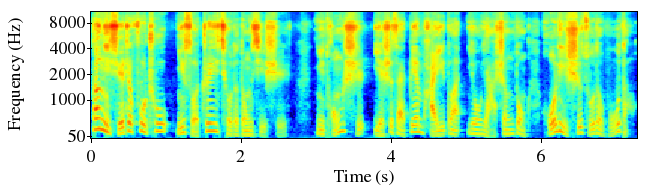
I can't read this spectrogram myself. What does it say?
当你学着付出你所追求的东西时，你同时也是在编排一段优雅生动、活力十足的舞蹈，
